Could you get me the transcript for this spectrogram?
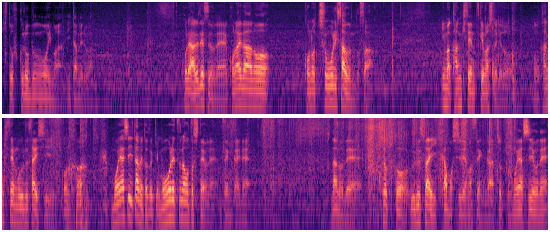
1袋分を今炒めるわ。これあれですよね。この間あのこの調理サウンドさ今換気扇つけましたけど換気扇もうるさいしこの もやし炒めた時猛烈な音したよね前回ね。なのでちょっとうるさいかもしれませんがちょっともやしをね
